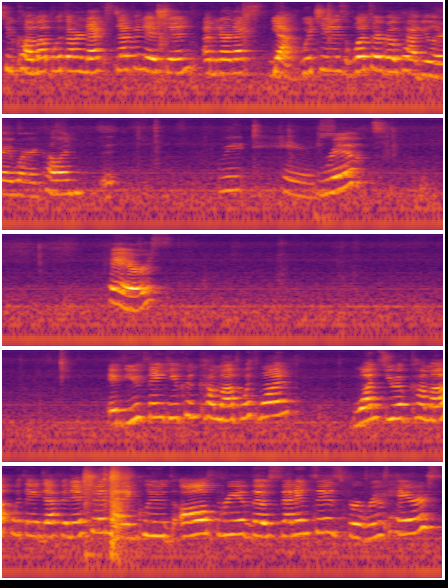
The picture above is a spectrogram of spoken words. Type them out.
to come up with our next definition. I mean, our next, yeah, which is, what's our vocabulary word, Cullen? Root hairs. root, hairs. If you think you can come up with one, once you have come up with a definition that includes all three of those sentences for root hairs,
